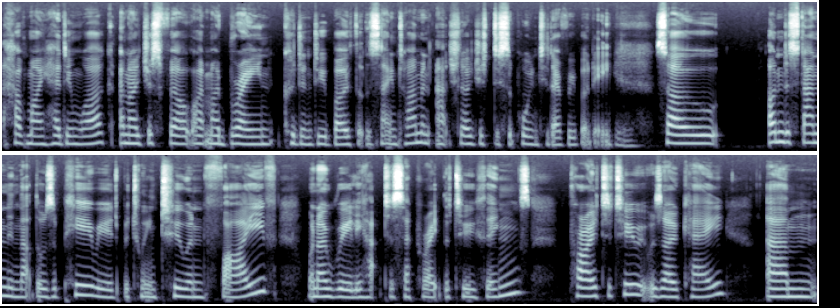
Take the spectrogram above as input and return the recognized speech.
have my head in work. And I just felt like my brain couldn't do both at the same time. And actually, I just disappointed everybody. So, understanding that there was a period between two and five when I really had to separate the two things. Prior to two, it was okay. Um,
